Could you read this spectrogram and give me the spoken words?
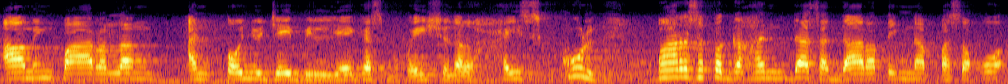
aming paralang Antonio J. Villegas Vocational High School para sa paghahanda sa darating na pasako,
